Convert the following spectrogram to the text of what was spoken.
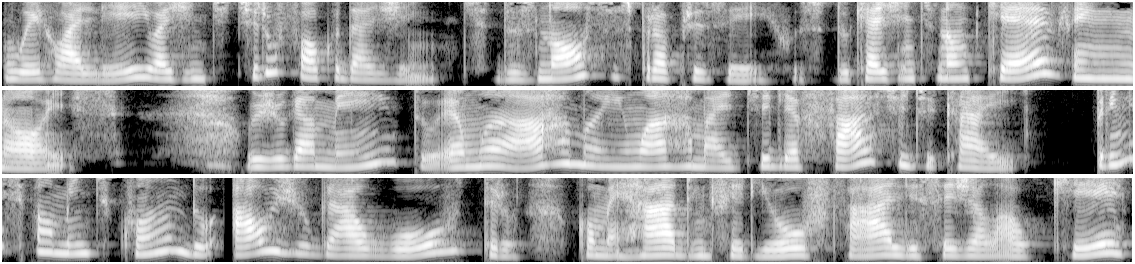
o erro alheio, a gente tira o foco da gente, dos nossos próprios erros, do que a gente não quer ver em nós. O julgamento é uma arma e uma armadilha fácil de cair, principalmente quando, ao julgar o outro como errado, inferior, falho, seja lá o que,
